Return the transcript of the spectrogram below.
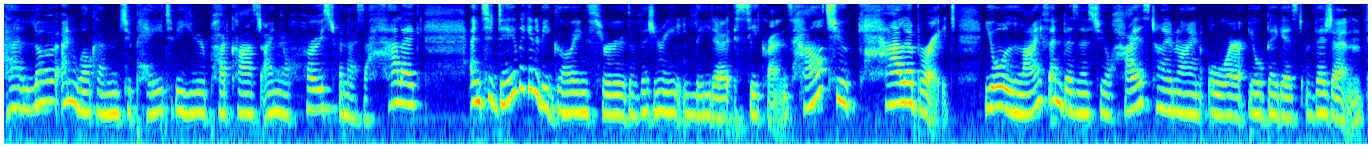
Hello and welcome to Paid to Be You podcast. I'm your host, Vanessa Hallick. And today we're going to be going through the visionary leader sequence how to calibrate your life and business to your highest timeline or your biggest vision.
